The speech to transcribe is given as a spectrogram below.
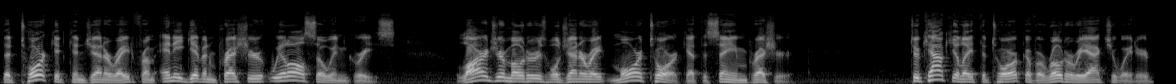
the torque it can generate from any given pressure will also increase. Larger motors will generate more torque at the same pressure. To calculate the torque of a rotary actuator,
